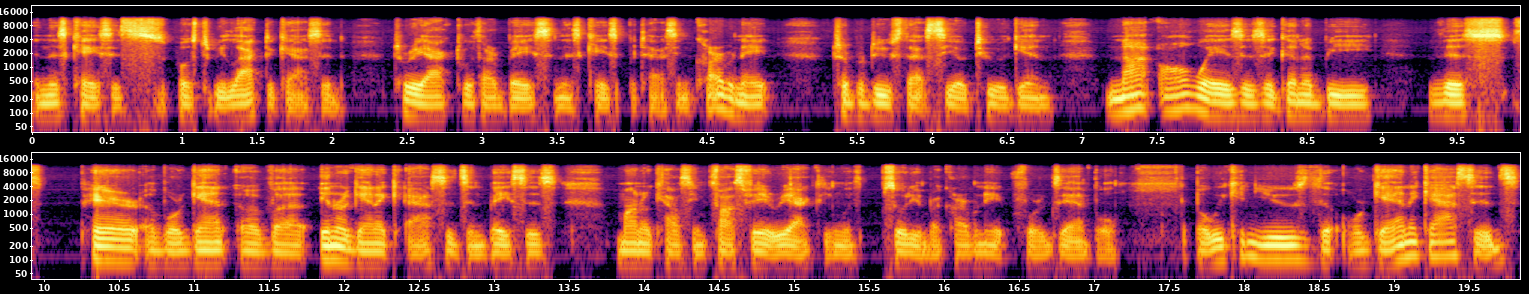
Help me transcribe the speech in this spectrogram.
in this case it's supposed to be lactic acid, to react with our base, in this case potassium carbonate, to produce that CO2 again. Not always is it going to be this pair of, organ of uh, inorganic acids and bases, monocalcium phosphate reacting with sodium bicarbonate, for example. But we can use the organic acids,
